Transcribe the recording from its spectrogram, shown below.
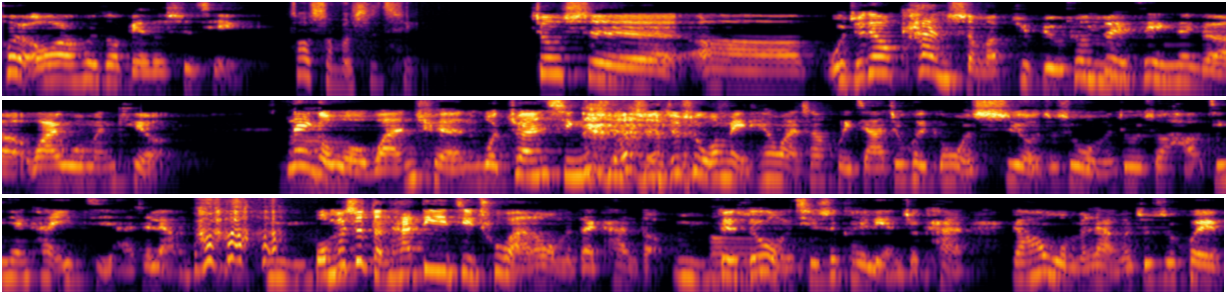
会偶尔会做别的事情。做什么事情？就是呃，我觉得要看什么剧，比如说最近那个《Why Woman Kill》，那个我完全我专心致志，就是我每天晚上回家就会跟我室友，就是我们就会说好，今天看一集还是两集？嗯，我们是等他第一季出完了我们再看的。嗯对，所以我们其实可以连着看。然后我们两个就是会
